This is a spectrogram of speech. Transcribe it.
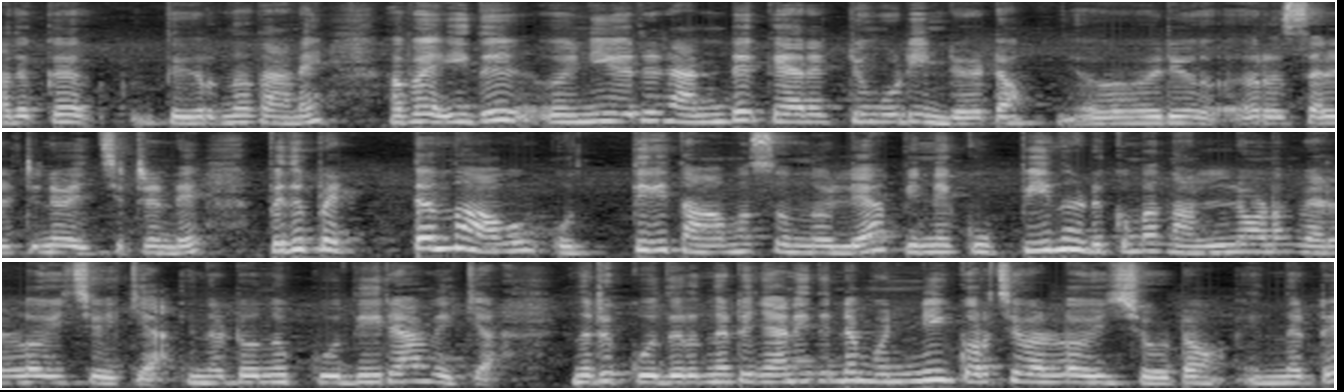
അതൊക്കെ തീർന്നതാണ്. അപ്പൊ ഇത് ഇനി ഒരു രണ്ട് ക്യാരറ്റും കൂടി ഉണ്ട് കേട്ടോ. ഒരു റിസൾട്ടിന് വെച്ചിട്ടുണ്ട്. അപ്പൊ ഇത് പെട്ടെന്നാവും ഒത്തിരി താമസമൊന്നുമില്ല. പിന്നെ കുപ്പിയിൽ നിന്ന് എടുക്കുമ്പോൾ നല്ലോണം വെള്ളം ഒഴിച്ച് വെക്കുക. എന്നിട്ട് ഒന്ന് കുതിരാൻ വെക്കുക. എന്നിട്ട് കുതിർന്നിട്ട് ഞാൻ ഇതിന്റെ മുന്നേ കുറച്ച് വെള്ളം ഒഴിച്ചു കേട്ടോ. എന്നിട്ട്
